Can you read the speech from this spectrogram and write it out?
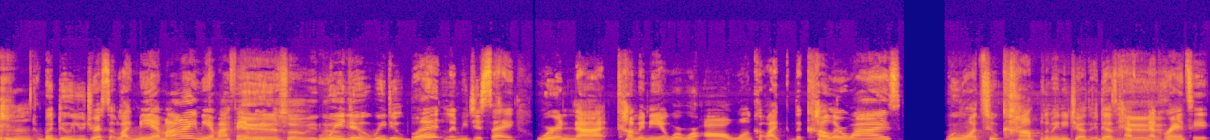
but do you dress up like me and my me and my family? Yeah, that's what we do. We do, we do. But let me just say, we're not coming in where we're all one. Co- like the color wise, we want to complement each other. It doesn't have. Now, Yeah. granted,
